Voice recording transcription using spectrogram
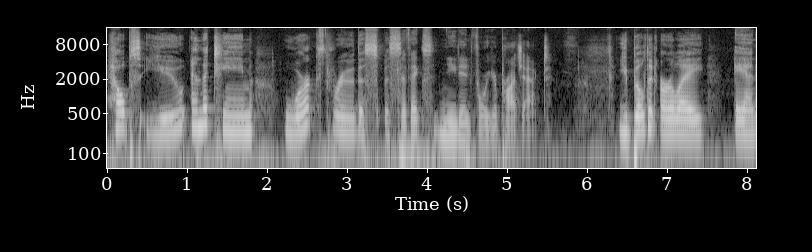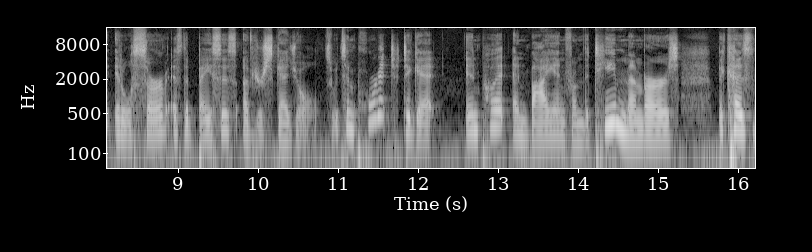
helps you and the team work through the specifics needed for your project. You build it early and it'll serve as the basis of your schedule. So it's important to get input and buy in from the team members because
